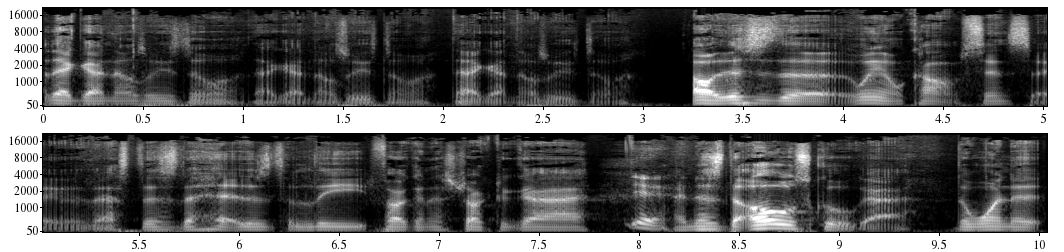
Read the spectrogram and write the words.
that guy knows what he's doing. That guy knows what he's doing. That guy knows what he's doing. Oh, this is the we don't call him sensei. That's this is the head. This is the lead fucking instructor guy, yeah, and this is the old school guy, the one that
